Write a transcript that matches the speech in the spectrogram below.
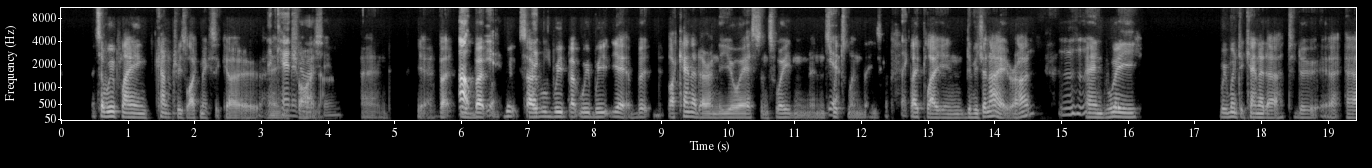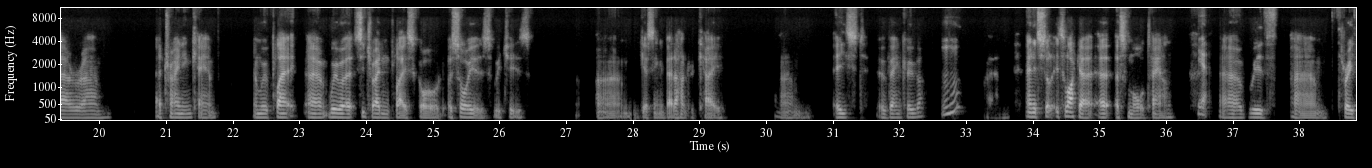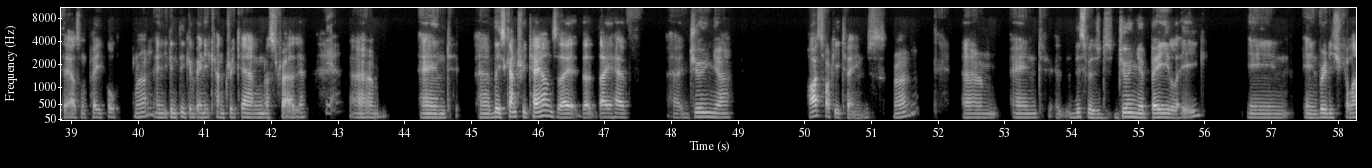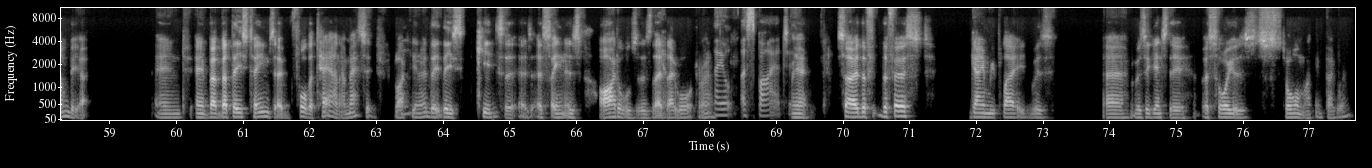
so we were playing countries like Mexico And, and, Canada, China, and yeah, but Oh, but yeah. so we but we we yeah, but like Canada and the US and Sweden and Yeah. Switzerland, these Like- they play in Division A, right? Mhm. and we we went to Canada to do uh, our um, a training camp, and we play uh, we were situated in a place called Osoyoos, which is um, guessing about hundred k um, east of Vancouver, Mhm. and it's it's like a, a, a small town, Yeah. uh, with um, three thousand people, right? Mhm. And you can think of any country town in Australia, Yeah. um, and uh, these country towns they that they have uh, junior ice hockey teams, right? Um, and this was junior B league in in British Columbia, and and but but these teams are for the town are massive. Like Mhm. you know the, these kids are, are- are seen as idols as they, Yeah. they walk around. They all aspire to. Yeah. So the the first game we played was uh, was against the Osoyoos Storm, I think they were,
